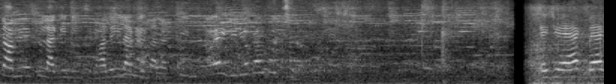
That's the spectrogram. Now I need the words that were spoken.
লিপস্টিকটা আমি একটু লাগিয়ে নিয়েছি ভালোই লাগছে কালারটা এই ভিডিও কল করছ? এই যে এক ব্যাগ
